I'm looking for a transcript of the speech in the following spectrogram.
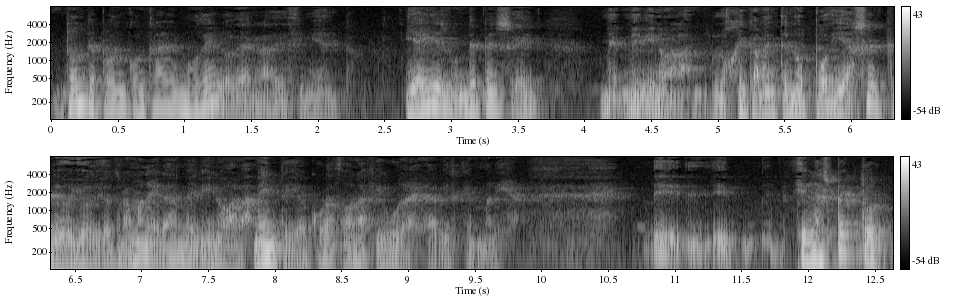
¿Dónde puedo encontrar el modelo de agradecimiento? Y ahí es donde pensé, me, vino, a lógicamente no podía ser, creo yo, de otra manera, me vino a la mente y al corazón la figura de la Virgen María. Eh, el aspecto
